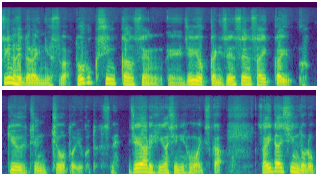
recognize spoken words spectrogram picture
次のヘッドラインニュースは、東北新幹線、えー、14日に全線再開復旧順調ということですね。JR 東日本は5日、最大震度6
